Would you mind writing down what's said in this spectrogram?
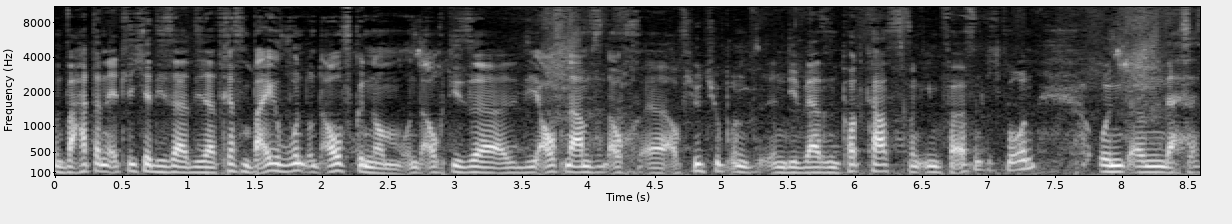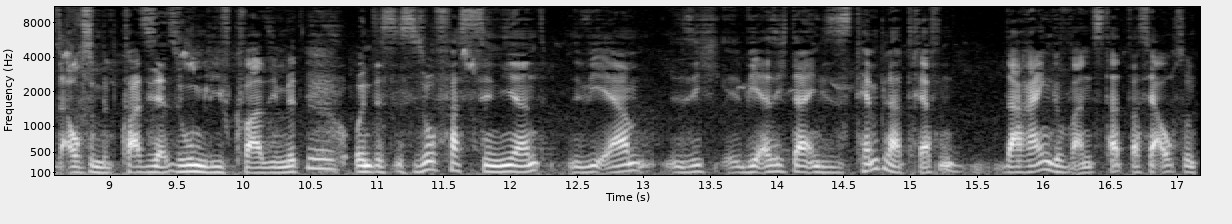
und war, hat dann etliche dieser, dieser Treffen beigewohnt und aufgenommen. Und auch diese, die Aufnahmen sind auch äh, auf YouTube und in diversen Podcasts von ihm veröffentlicht worden. Und ähm, das ist auch so mit quasi der Zoom lief quasi mit. Und es ist so faszinierend, wie er sich, wie er sich da in dieses Templer-Treffen da reingewanzt hat, was ja auch so ein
